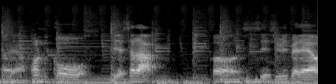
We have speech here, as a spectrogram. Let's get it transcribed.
อะไรอะฮอนโกเสียสละก็เสียชีวิตไปแล้ว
